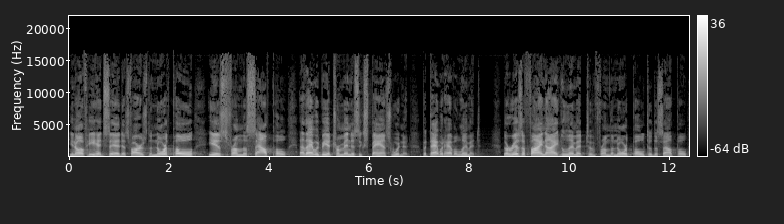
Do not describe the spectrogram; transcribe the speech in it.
You know, if he had said, as far as the North Pole is from the South Pole, now that would be a tremendous expanse, wouldn't it? But that would have a limit. There is a finite limit to, from the North Pole to the South Pole,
